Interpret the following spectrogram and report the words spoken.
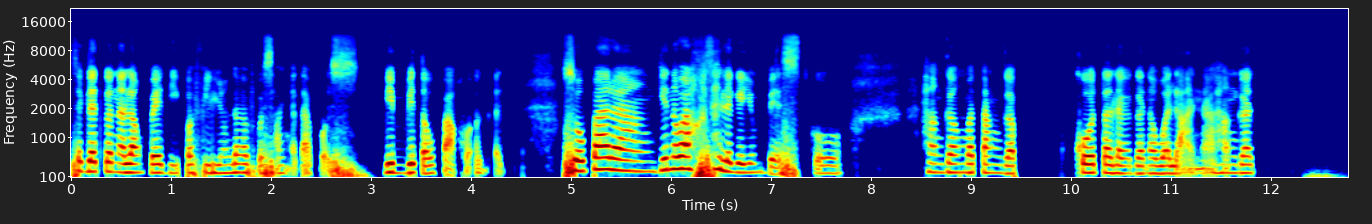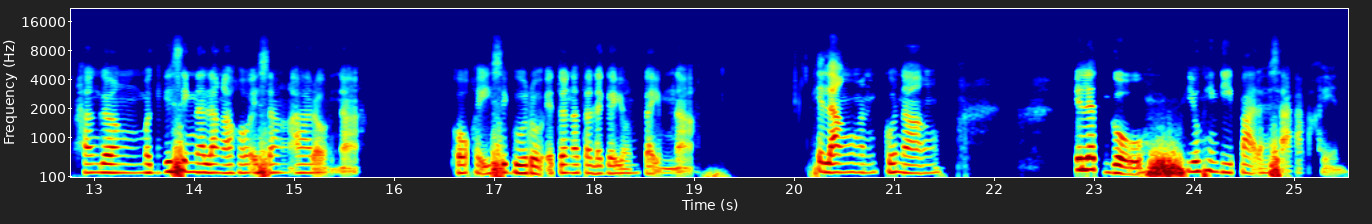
saglit ko na lang pwede pa-feel yung love ko sa kanya. Tapos bibitaw pa ako agad. So parang ginawa ko talaga yung best ko. Hanggang matanggap ko talaga na wala na. Hanggat hanggang magising na lang ako isang araw na okay siguro ito na talaga yung time na kailangan ko nang i-let go yung hindi para sa akin.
